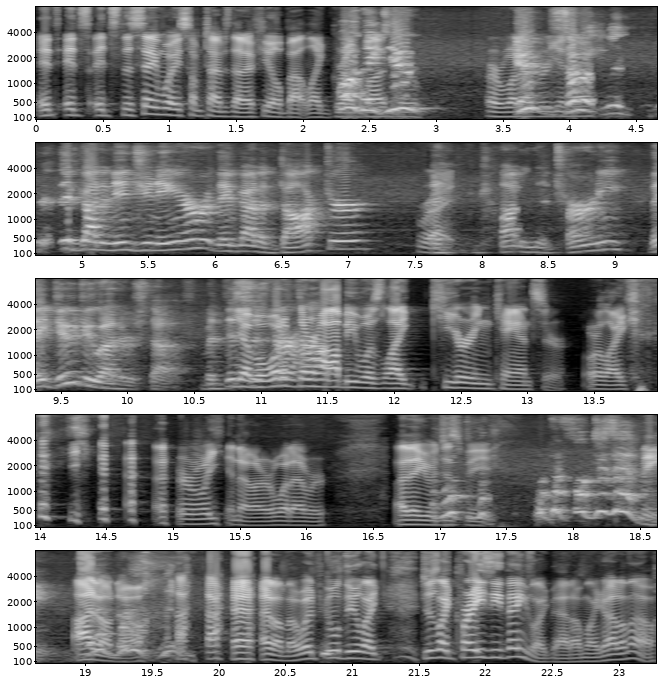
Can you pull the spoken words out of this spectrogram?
it, it's it's the same way sometimes that I feel about like Well, Grub they do. or, or whatever Dude, you know of- they've got an engineer, they've got a doctor, right got an attorney. They do do other stuff, but this yeah is but what if their hobby. hobby was like curing cancer or like or you know or whatever I think it would just be What the fuck does that mean? I don't know. I don't know. When people do like just like crazy things like that, I'm like, I don't know.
